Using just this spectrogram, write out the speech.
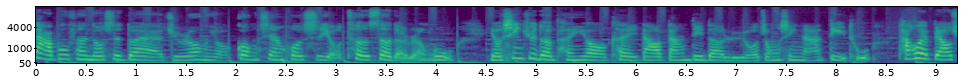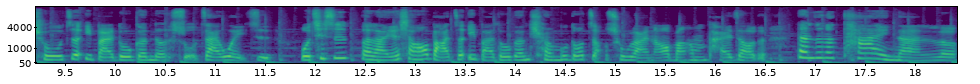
大部分都是对 j e r o m e 有贡献或是有特色的人物。有兴趣的朋友可以到当地的旅游中心拿地图。它会标出这一百多根的所在位置。我其实本来也想要把这一百多根全部都找出来，然后帮他们拍照的，但真的太难了。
